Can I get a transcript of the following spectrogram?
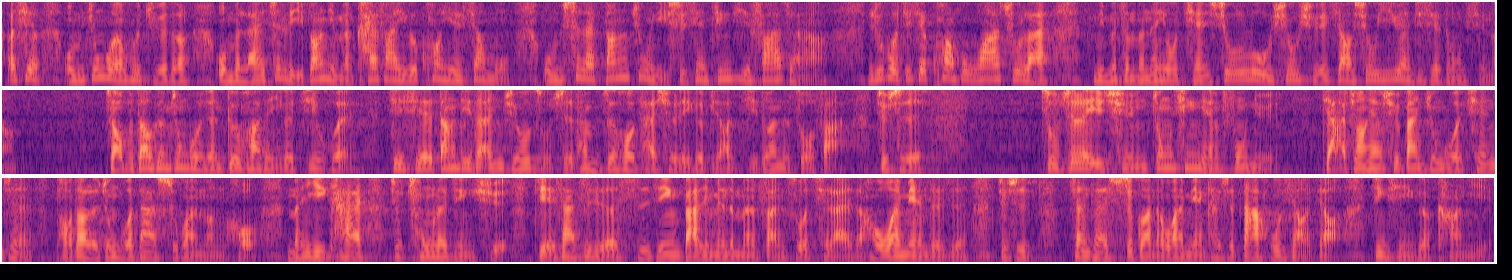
而且我们中国人会觉得，我们来这里帮你们开发一个矿业项目，我们是来帮助你实现经济发展啊！如果这些矿不挖出来，你们怎么能有钱修路、修学校、修医院这些东西呢？找不到跟中国人对话的一个机会，这些当地的 NGO 组织，他们最后采取了一个比较极端的做法，就是组织了一群中青年妇女。假装要去办中国签证，跑到了中国大使馆门口，门一开就冲了进去，解下自己的丝巾，把里面的门反锁起来，然后外面的人就是站在使馆的外面，开始大呼小叫，进行一个抗议。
